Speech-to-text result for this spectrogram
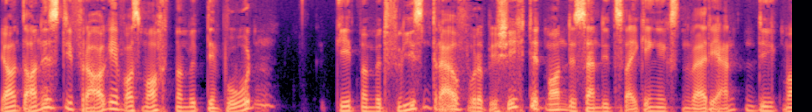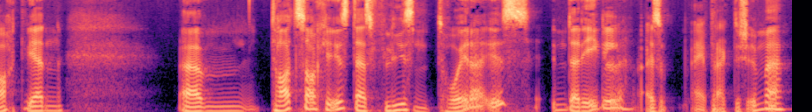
Ja, und dann ist die Frage, was macht man mit dem Boden? Geht man mit Fliesen drauf oder beschichtet man? Das sind die zwei gängigsten Varianten, die gemacht werden. Ähm, Tatsache ist, dass Fliesen teurer ist in der Regel, also äh, praktisch immer,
